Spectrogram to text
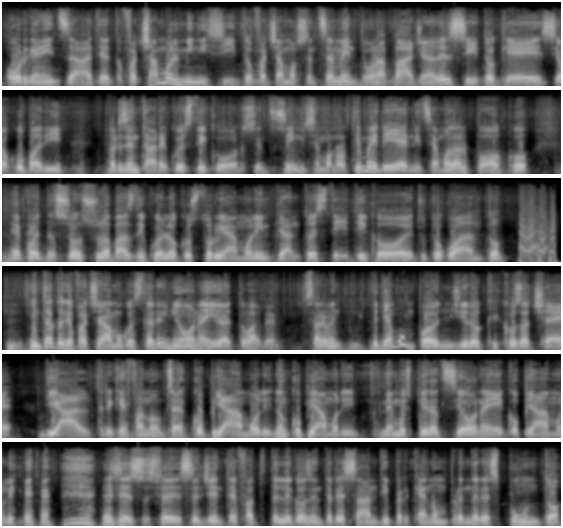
organizzati, ho detto facciamo il mini sito, facciamo essenzialmente una pagina del sito che si occupa di presentare questi corsi. Sì, mi sembra un'ottima idea, iniziamo dal poco e poi sulla base di quello costruiamo l'impianto estetico e tutto quanto. Intanto che facevamo questa riunione io ho detto vabbè, vediamo un po' in giro che cosa c'è di altri che fanno, cioè copiamoli, non copiamoli, prendiamo ispirazione e copiamoli. Nel senso, se, se, gente ha fatto delle cose interessanti, perché non prendere spunto?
